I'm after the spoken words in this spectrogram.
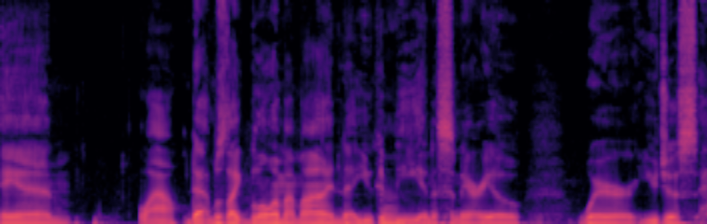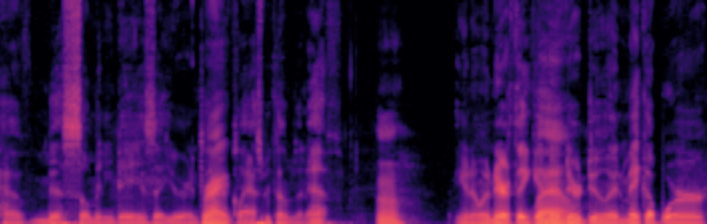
And Wow. that was like blowing my mind that you could Mm. be in a scenario where you just have missed so many days that your entire Right. class becomes an F. Mm. You know, and they're thinking that they're doing makeup work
